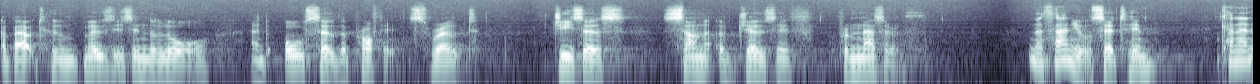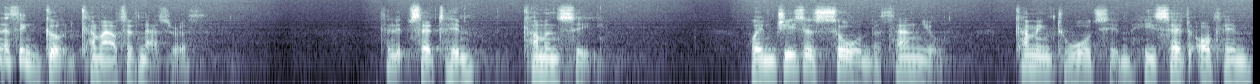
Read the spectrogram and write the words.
about whom Moses in the law and also the prophets wrote, Jesus, son of Joseph from Nazareth. Nathanael said to him, Can anything good come out of Nazareth? Philip said to him, Come and see. When Jesus saw Nathanael coming towards him, he said of him,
